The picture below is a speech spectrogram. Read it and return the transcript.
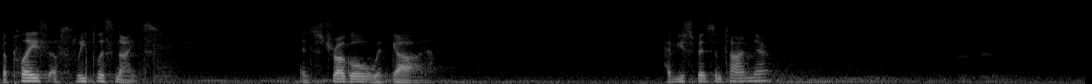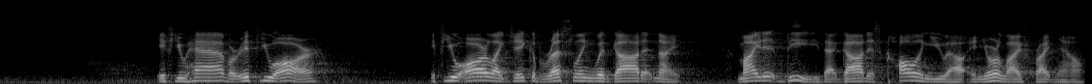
the place of sleepless nights and struggle with God. Have you spent some time there? If you have, or if you are, if you are like Jacob wrestling with God at night, might it be that God is calling you out in your life right now,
